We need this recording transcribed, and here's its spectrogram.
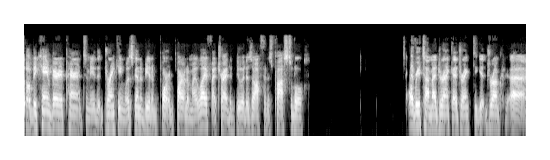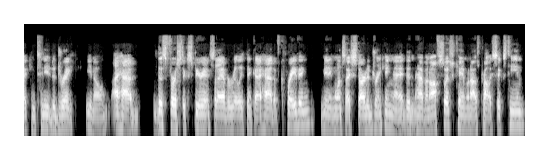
So it became very apparent to me that drinking was going to be an important part of my life. I tried to do it as often as possible. Every time I drank, I drank to get drunk. Uh, I continued to drink. You know, I had this first experience that I ever really think I had of craving, meaning once I started drinking, I didn't have an off switch, came when I was probably 16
